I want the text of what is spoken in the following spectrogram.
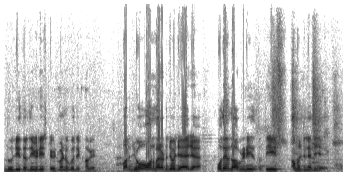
ਦੂਜੀ ਧਿਰ ਦੀ ਜਿਹੜੀ ਸਟੇਟਮੈਂਟ ਉਹ ਦੇਖਾਂਗੇ। ਪਰ ਜੋ ਔਨ ਮੈਰਿਟ ਜੋ ਜਾਇਜ਼ ਹੈ, ਉਹਦੇ ਮੁਤਾਬਕ ਜਿਹੜੀ ਤਫਤੀਸ਼ ਅਮਲ ਚ ਲੈਂਦੀ ਜਾਏ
